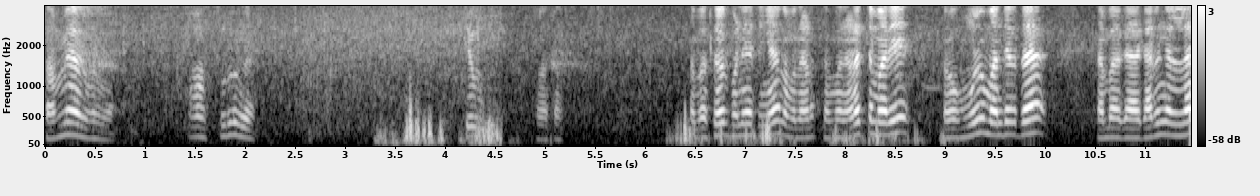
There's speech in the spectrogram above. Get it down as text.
செம்மையாக இருக்குங்க ஆ சுடுங்க. ஆஹா. நம்ம சர்வ் பண்ணியாச்சுங்க. நம்ம நட நம்ம நினச்ச மாதிரி நம்ம முழு மந்திரத்தை நம்ம க கருங்கல்ல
